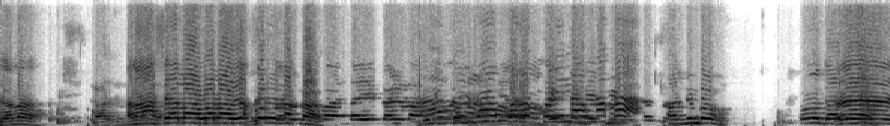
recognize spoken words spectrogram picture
चला. आणि अशा लावा लाव्या करू नका. परत लावू अर्जुन भाऊ. दादा.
